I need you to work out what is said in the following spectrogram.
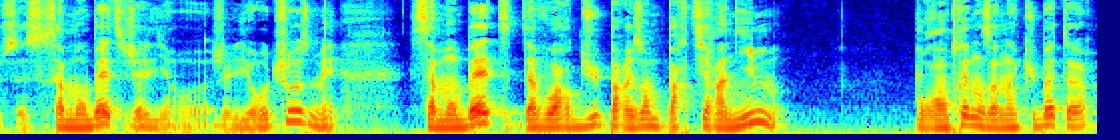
ça m'embête. J'allais dire. J'allais dire autre chose, mais ça m'embête d'avoir dû, par exemple, partir à Nîmes pour rentrer dans un incubateur.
